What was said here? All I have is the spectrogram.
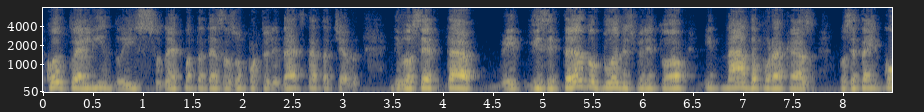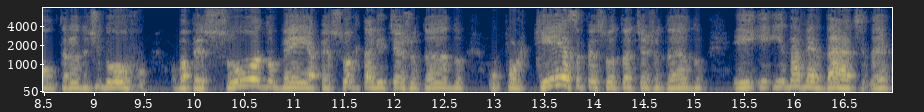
quanto é lindo isso, né? Quantas dessas oportunidades, né, Tatiana? De você estar tá visitando o plano espiritual e nada por acaso. Você está encontrando de novo uma pessoa do bem, a pessoa que está ali te ajudando, o porquê essa pessoa está te ajudando. E, e, e, na verdade, né?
